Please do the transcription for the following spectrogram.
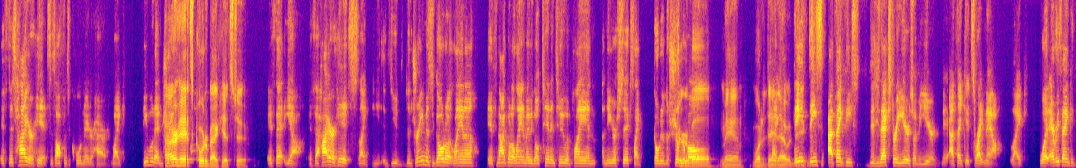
if this hire hits, this offensive coordinator hire, like people that dream- Higher hits, quarterback hits too. if that yeah if the higher hits like you, the dream is to go to atlanta if not go to atlanta maybe go 10 and 2 and play in a new year six like go to the sugar, Sugar, bowl, Bowl. Man, what a day Like, that would these, be. these i think these these next three years of the year i think it's right now like what everything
